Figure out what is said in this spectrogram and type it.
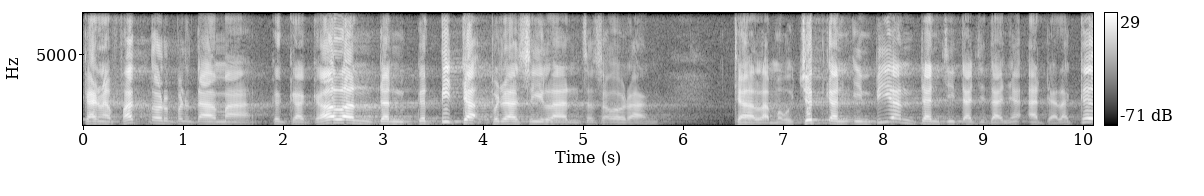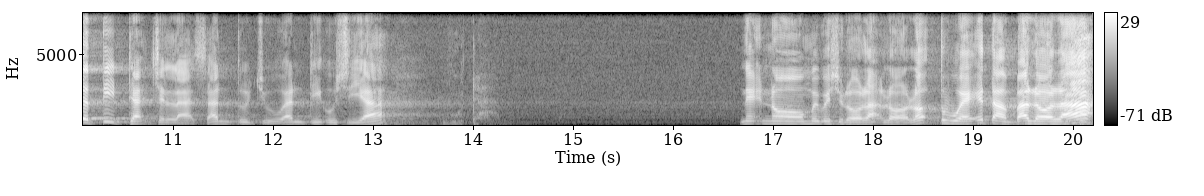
karena faktor pertama kegagalan dan ketidakberhasilan seseorang dalam mewujudkan impian dan cita-citanya adalah ketidakjelasan tujuan di usia muda. Nek nomi wis lolak-lolok tuweke tambah lolak.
